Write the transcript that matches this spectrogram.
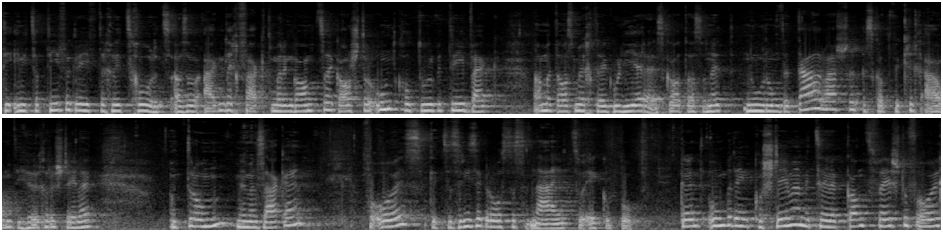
die Initiative greift ein bisschen zu kurz. Also eigentlich fängt man einen ganzen Gastro- und Kulturbetrieb weg, wenn man das möchte regulieren. Es geht also nicht nur um den Tellerwäscher, es geht wirklich auch um die höheren Stellen. Und darum müssen wir sagen, von uns gibt es ein riesengroßes Nein zu Ecopop. Geht unbedingt stimmen, wir zählen ganz fest auf euch.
